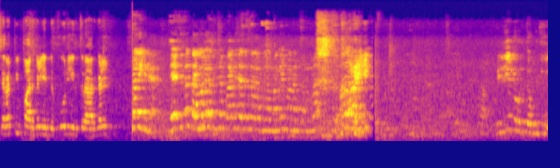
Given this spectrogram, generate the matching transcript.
சிறப்பிப்பார்கள் என்று கூறியிருக்கிறார்கள். நேற்று வில்லியனூர் தொகுதி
